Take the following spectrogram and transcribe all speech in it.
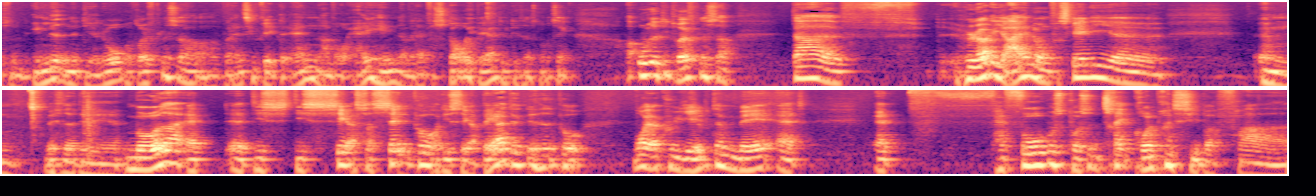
sådan indledende dialog og drøftelser, og hvordan skal vi gribe det andet, og hvor er I henne, og hvordan forstår I bæredygtighed og sådan nogle ting. Og ud af de drøftelser, der øh, hørte jeg nogle forskellige øh, øh, hvad hedder det, måder, at, at de, de ser sig selv på, og de ser bæredygtighed på, hvor jeg kunne hjælpe dem med at, at have fokus på sådan tre grundprincipper fra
